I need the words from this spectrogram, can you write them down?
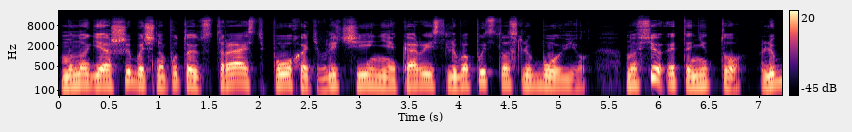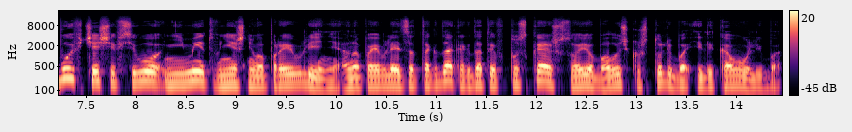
Многие ошибочно путают страсть, похоть, влечение, корысть, любопытство с любовью. Но все это не то. Любовь чаще всего не имеет внешнего проявления. Она появляется тогда, когда ты впускаешь в свою оболочку что-либо или кого-либо.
